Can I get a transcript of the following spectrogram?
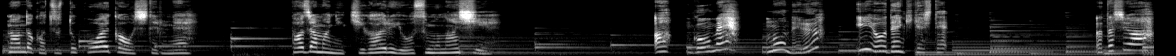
なんだかずっと怖い顔してるね。パジャマに着替える様子もないし。あごめん。もう寝る？いいよ電気消して。私は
